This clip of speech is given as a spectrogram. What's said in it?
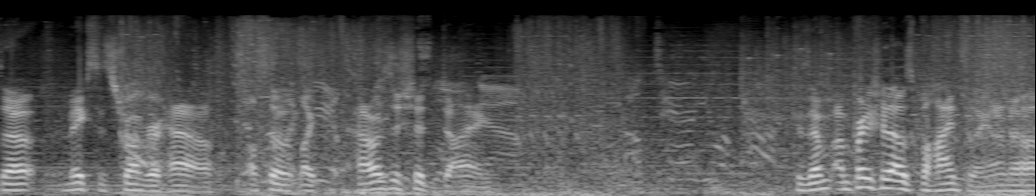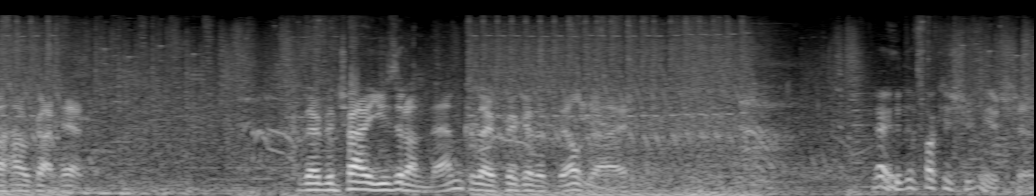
So, it makes it stronger how? Also, like, how is this shit dying? Because I'm, I'm pretty sure that was behind something. I don't know how it got hit. Because I've been trying to use it on them, because I figure that they'll die. Yeah, who the fuck is shooting this shit?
